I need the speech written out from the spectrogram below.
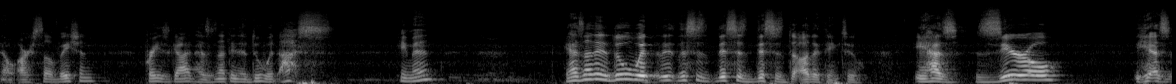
know, our salvation, praise God, has nothing to do with us. Amen? It has nothing to do with this is this is this is the other thing too. It has zero he has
